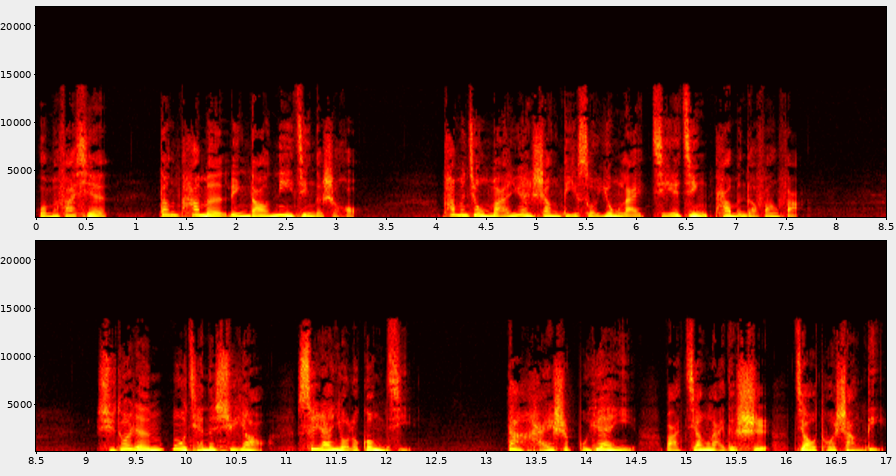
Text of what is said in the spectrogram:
我们发现，当他们临到逆境的时候。他们就埋怨上帝所用来洁净他们的方法。许多人目前的需要虽然有了供给，但还是不愿意把将来的事交托上帝，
